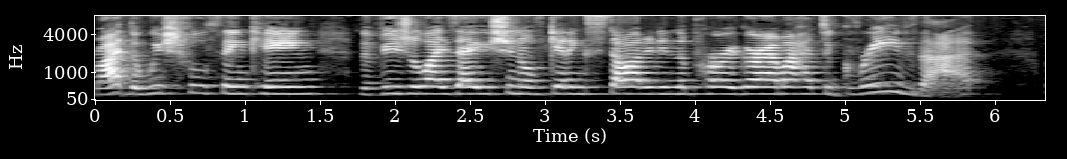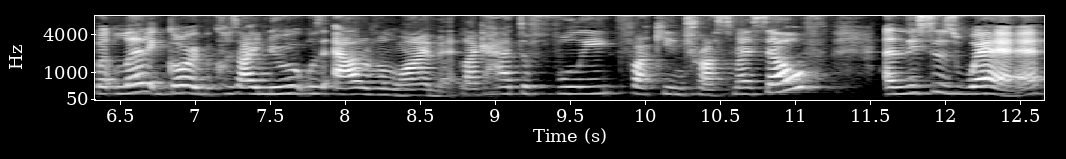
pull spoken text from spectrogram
right? The wishful thinking, the visualization of getting started in the program. I had to grieve that, but let it go because I knew it was out of alignment. Like I had to fully fucking trust myself. And this is where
